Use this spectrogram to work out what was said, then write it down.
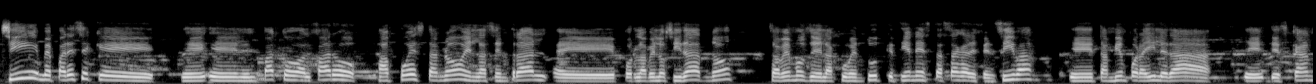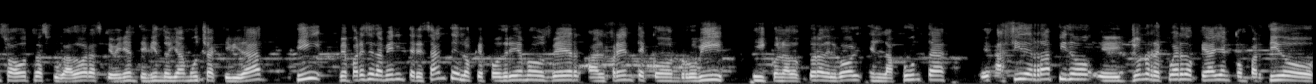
Sí, me parece que eh, el Pato Alfaro apuesta, ¿no? En la central eh, por la velocidad, ¿no? Sabemos de la juventud que tiene esta saga defensiva. Eh, también por ahí le da eh, descanso a otras jugadoras que venían teniendo ya mucha actividad. Y me parece también interesante lo que podríamos ver al frente con Rubí y con la doctora del gol en la punta. Eh, así de rápido, yo no recuerdo que hayan compartido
